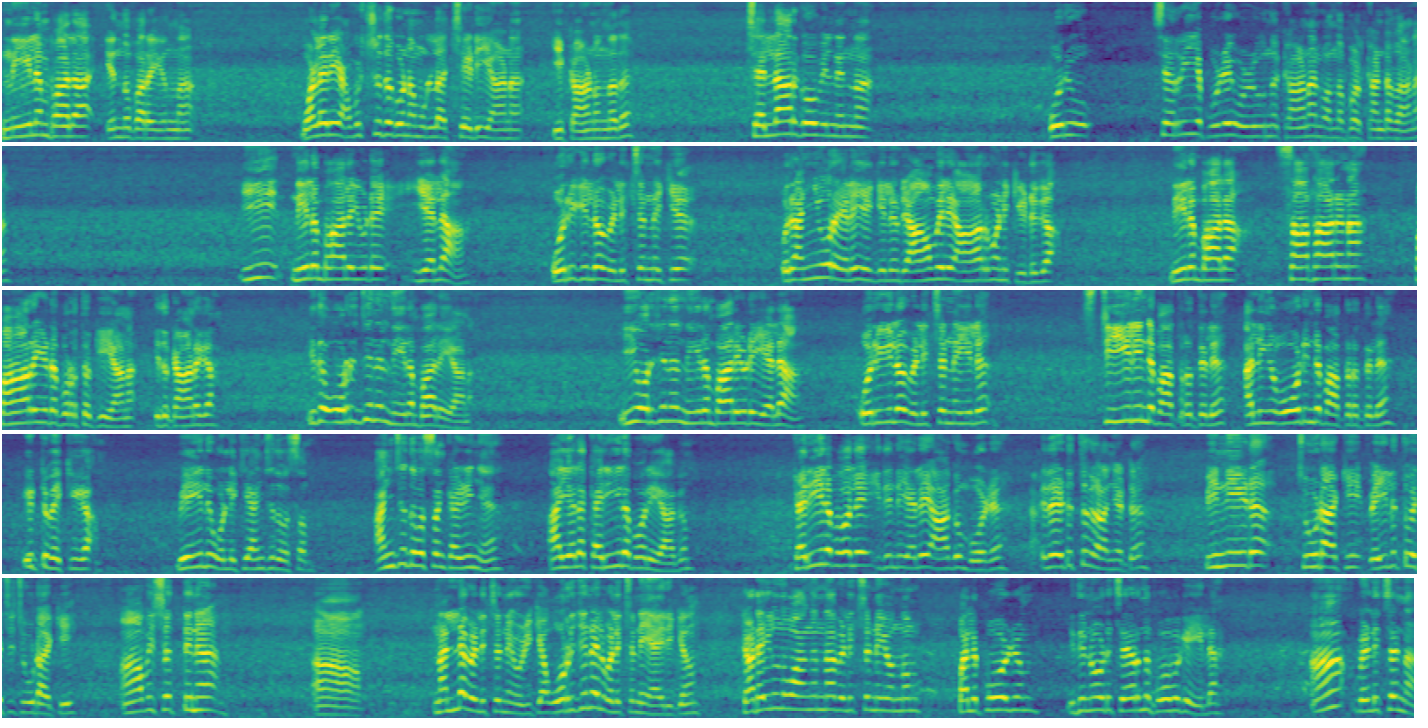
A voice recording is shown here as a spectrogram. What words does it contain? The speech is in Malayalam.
നീലംപാല എന്ന് പറയുന്ന വളരെ ഔഷധ ഗുണമുള്ള ചെടിയാണ് ഈ കാണുന്നത്. ചെല്ലാർഗോവിൽ നിന്ന് ഒരു ചെറിയ പുഴ ഒഴുകുന്ന കാണാൻ വന്നപ്പോൾ കണ്ടതാണ്. ഈ നീലംപാലയുടെ ഇല ഒരു കിലോ വെളിച്ചെണ്ണയ്ക്ക് ഒരു അഞ്ഞൂറ് ഇലയെങ്കിലും രാവിലെ ആറു മണിക്ക് ഇടുക. നീലംപാല സാധാരണ പാറയുടെ പുറത്തൊക്കെയാണ് ഇത് കാണുക. ഇത് ഒറിജിനൽ നീലംപാലയാണ്. ഈ ഒറിജിനൽ നീലംപാലയുടെ ഇല ഒരു കിലോ വെളിച്ചെണ്ണയിൽ സ്റ്റീലിന്റെ പാത്രത്തിൽ അല്ലെങ്കിൽ ഓടിന്റെ പാത്രത്തിൽ ഇട്ട് വയ്ക്കുക വെയിൽ കൊള്ളിക്കുക അഞ്ച് ദിവസം. അഞ്ച് ദിവസം കഴിഞ്ഞ് ആ ഇല കരിയില പോലെയാകും. കരിയില പോലെ ഇതിന്റെ ഇലയാകുമ്പോൾ ഇത് എടുത്തു കളഞ്ഞിട്ട് പിന്നീട് ചൂടാക്കി വെയിലത്ത് വെച്ച് ചൂടാക്കി ആവശ്യത്തിന് നല്ല വെളിച്ചെണ്ണ ഒഴിക്കാം. ഒറിജിനൽ വെളിച്ചെണ്ണയായിരിക്കണം. കടയിൽ നിന്ന് വാങ്ങുന്ന വെളിച്ചെണ്ണയൊന്നും പലപ്പോഴും ഇതിനോട് ചേർന്ന് പോവുകയില്ല. ആ വെളിച്ചെണ്ണ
